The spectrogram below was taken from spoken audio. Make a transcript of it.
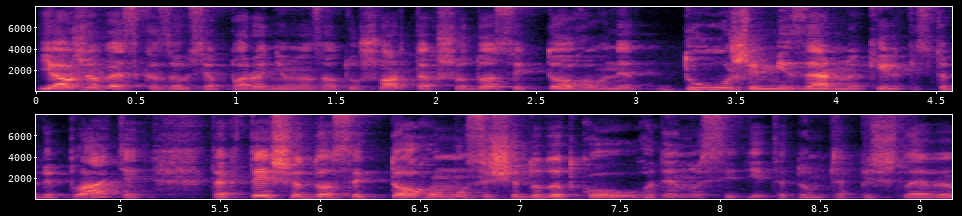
Я вже висказався пару днів назад у шортах, що досить того вони дуже мізерну кількість тобі платять, так ти ще досить того мусиш ще додаткову годину сидіти. Думаю, пішли ви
